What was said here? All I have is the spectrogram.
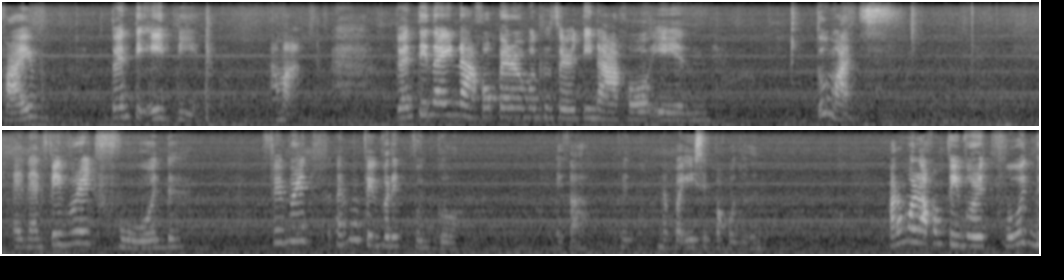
5, 2018. Tama. 29 na ako, pero mag-30 na ako in 2 months. And then, favorite food. Favorite, ano ba favorite food ko? Teka, napaisip ako dun. Parang wala akong favorite food.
